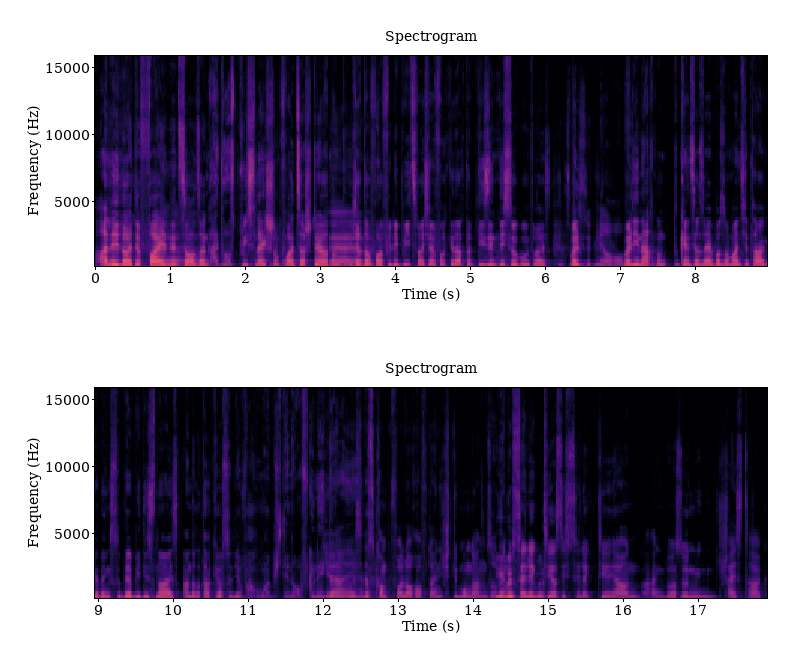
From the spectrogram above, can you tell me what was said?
alle Leute feiern Ja. den Sound, sagen, ah, du hast Pre-Selection voll zerstört. Und Ja, ich hatte voll viele Beats, weil ich einfach gedacht habe, die sind nicht so gut, weißt Das weil- passiert mir auch auf. Weil die Nacht, und du kennst ja selber so, manche Tage denkst du, der Beat ist nice, andere Tag hörst du dir, warum habe ich den aufgelegt, ja, Alter, ja, das kommt voll auch auf deine Stimmung an. So, wenn du Übel, selektierst, ich selektiere ja und du hast irgendwie einen Scheißtag,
